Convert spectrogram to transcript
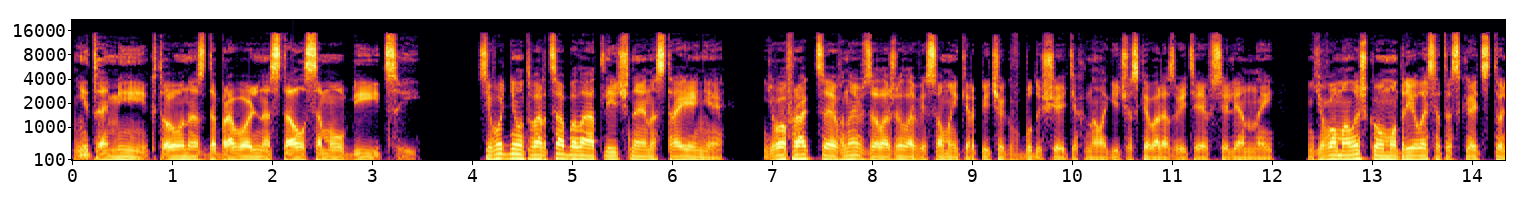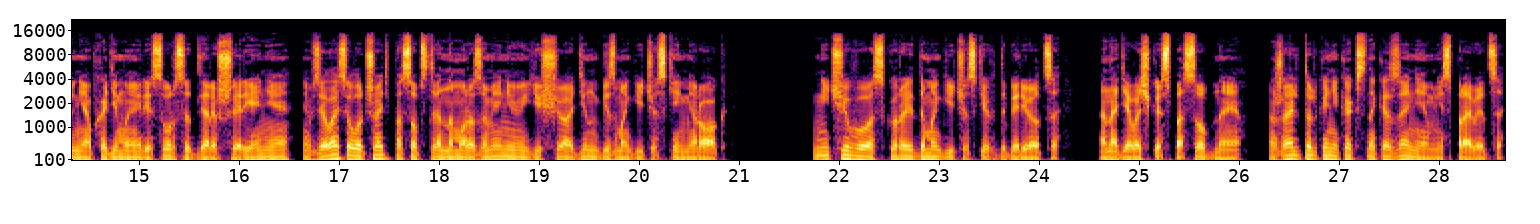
«Не томи, кто у нас добровольно стал самоубийцей?» Сегодня у Творца было отличное настроение. Его фракция вновь заложила весомый кирпичик в будущее технологического развития Вселенной — его малышка умудрилась отыскать столь необходимые ресурсы для расширения и взялась улучшать по собственному разумению еще один безмагический мирок. Ничего, скоро и до магических доберется. Она девочка способная. Жаль только никак с наказанием не справиться.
